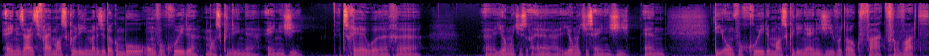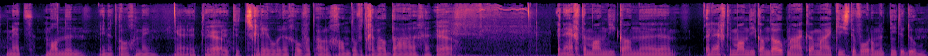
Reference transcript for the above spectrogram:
enerzijds vrij masculien, maar er zit ook een boel onvolgroeide masculine energie. Het schreeuwerige uh, jongetjes, uh, jongetjesenergie. En die onvolgroeide masculine energie wordt ook vaak verward met mannen in het algemeen. Ja, het, ja. het, het, schreeuwerige of het arrogante of het gewelddadige. Ja. Een echte man die kan, een echte man die kan doodmaken, maar hij kiest ervoor om het niet te doen.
